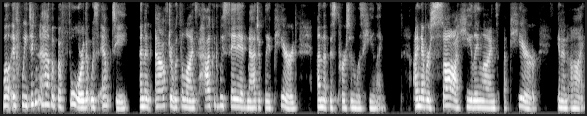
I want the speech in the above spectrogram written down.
Well if we didn't have a before that was empty and an after with the lines how could we say they had magically appeared and that this person was healing? I never saw healing lines appear in an eye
